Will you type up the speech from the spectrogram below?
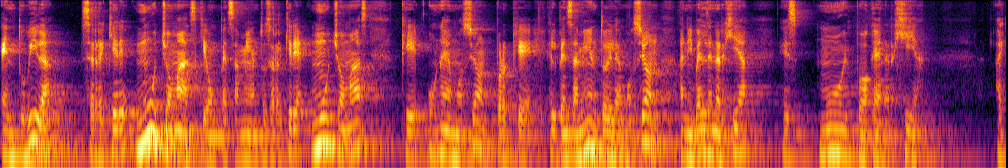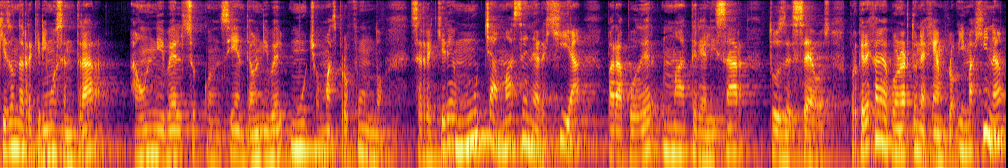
en tu vida, se requiere mucho más que un pensamiento, se requiere mucho más que una emoción, porque el pensamiento y la emoción a nivel de energía es muy poca energía. Aquí es donde requerimos entrar a un nivel subconsciente, a un nivel mucho más profundo. Se requiere mucha más energía para poder materializar tus deseos. Porque déjame ponerte un ejemplo. Imagina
